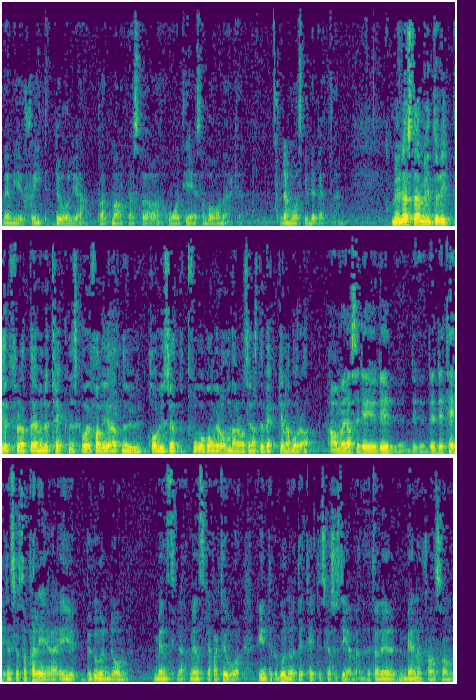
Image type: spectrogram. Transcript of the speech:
men vi är skitdåliga på att marknadsföra orientering som varumärke. För där måste vi bli bättre. Men det stämmer inte riktigt för att även det tekniska har ju fallerat nu. Har vi sett två gånger om här de senaste veckorna bara. Ja men alltså det, det, det, det tekniska som fallerar är ju på grund av mänskliga, mänskliga faktorer. Det är inte på grund av de tekniska systemen utan det är människan som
